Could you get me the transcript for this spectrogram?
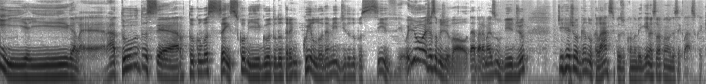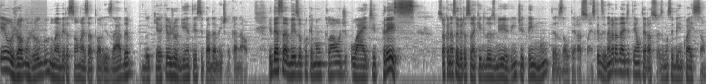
E aí, galera, tudo certo com vocês? Comigo, tudo tranquilo na medida do possível. E hoje estamos de volta para mais um vídeo de rejogando clássicos de Konami Game, mas só com o nome desse clássico. Aqui eu jogo um jogo numa versão mais atualizada do que a que eu joguei antecipadamente no canal. E dessa vez é o Pokémon Cloud White 3. Só que nessa versão aqui de 2020 tem muitas alterações. Quer dizer, na verdade tem alterações, eu não sei bem quais são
